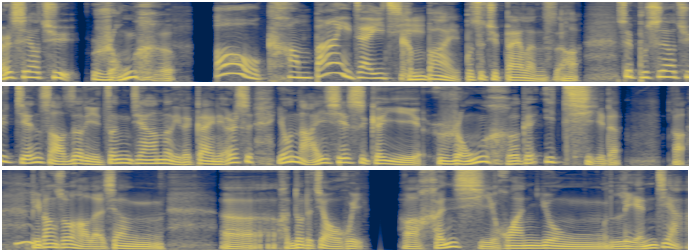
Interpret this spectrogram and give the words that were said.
而是要去融合哦，combine 在一起，combine 不是去 balance 哈，所以不是要去减少这里增加那里的概念，而是有哪一些是可以融合跟一起的啊？比方说好了，像呃很多的教会啊，很喜欢用廉价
